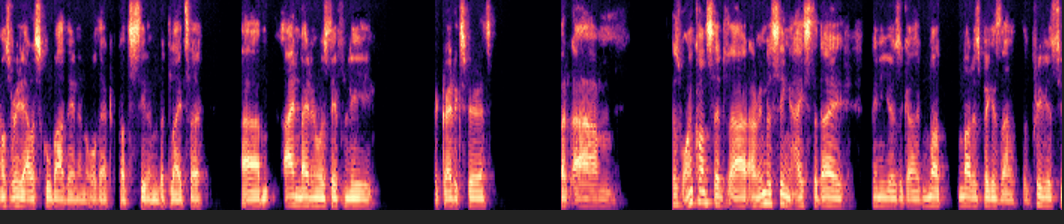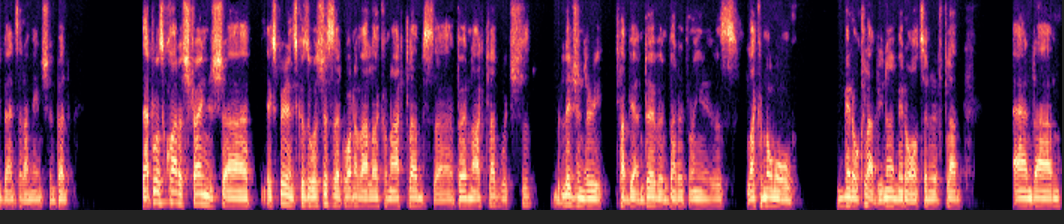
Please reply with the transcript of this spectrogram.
I was already out of school by then and all that. Got to see them a bit later. Um, Iron Maiden was definitely a great experience. But um, there's one concert uh, I remember seeing Haste the Day many years ago. Not not as big as the, the previous two bands that I mentioned, but that was quite a strange uh, experience because it was just at one of our local nightclubs, uh, Burn Nightclub, which is a legendary club here in Durban. But it, I mean, it was like a normal metal club, you know, metal alternative club, and um,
